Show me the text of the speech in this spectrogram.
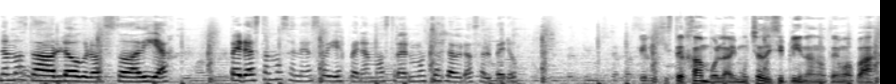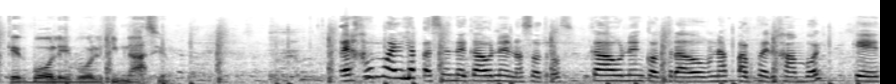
no hemos dado logros todavía, pero estamos en eso y esperamos traer muchos logros al Perú. ¿Por qué elegiste el handball? Hay muchas disciplinas, ¿no? Tenemos básquet, voleibol, gimnasio. El handball es la pasión de cada uno de nosotros. Cada uno ha encontrado una parte del handball que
